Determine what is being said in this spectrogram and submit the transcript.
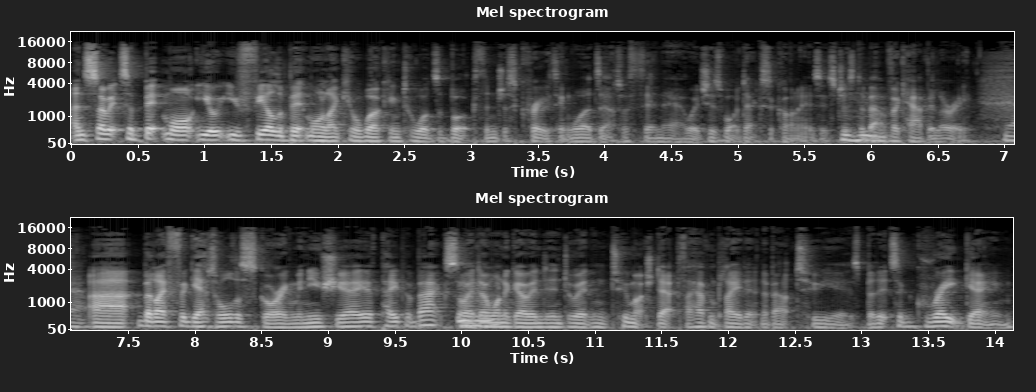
And so it's a bit more. You you feel a bit more like you're working towards a book than just creating words out of thin air, which is what Dexicon is. It's just about vocabulary. Mm-hmm. Yeah. Uh, but I forget all the scoring minutiae of paperback, so I Mm-hmm. don't want to go into, into it in too much depth. I haven't played it in about two years, but it's a great game.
